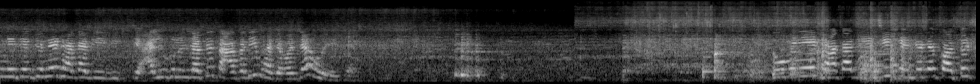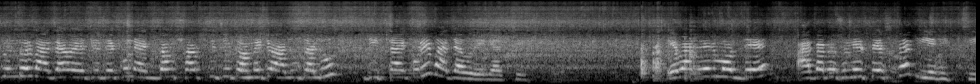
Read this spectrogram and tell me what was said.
মিনিটের জন্য ঢাকা দিয়ে দিচ্ছি। আলুগুলো যাতে তাড়াতাড়ি ভাজা ভাজা হয়ে যায়। দু মিনিট ঢাকা দিয়েছি, সেই কত সুন্দর ভাজা হয়েছে। দেখুন, একদম সব কিছু টমেটো, আলু টালু করে ভাজা হয়ে গেছে। মধ্যে আদা দিয়ে দিচ্ছি।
